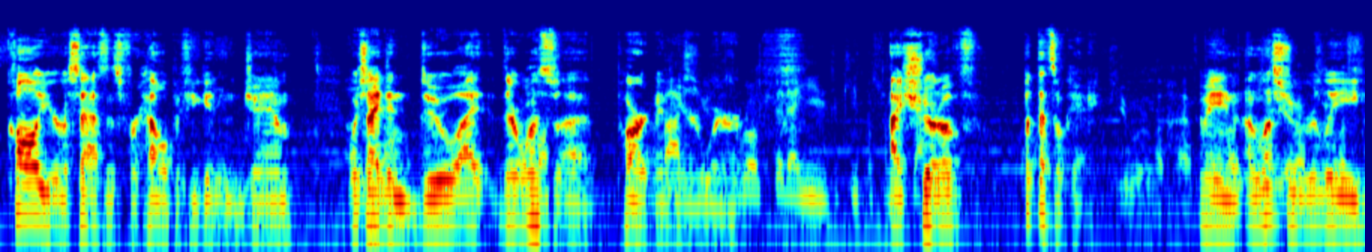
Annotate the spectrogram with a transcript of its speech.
call your assassins for help if you get in a jam, which I didn't do. I there was a part in here where I should have, but that's okay. I mean, unless you really,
